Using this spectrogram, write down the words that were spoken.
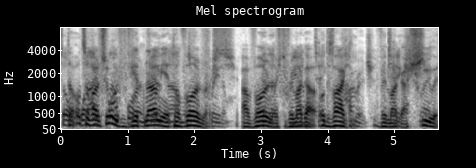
To, o co walczyłem w Wietnamie, to wolność, a wolność wymaga odwagi, wymaga siły.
